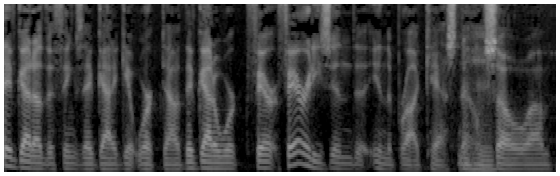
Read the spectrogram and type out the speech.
they've got other things they've got to get worked out. They've got to work. Fer Feherty's in the in the broadcast now, so um,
